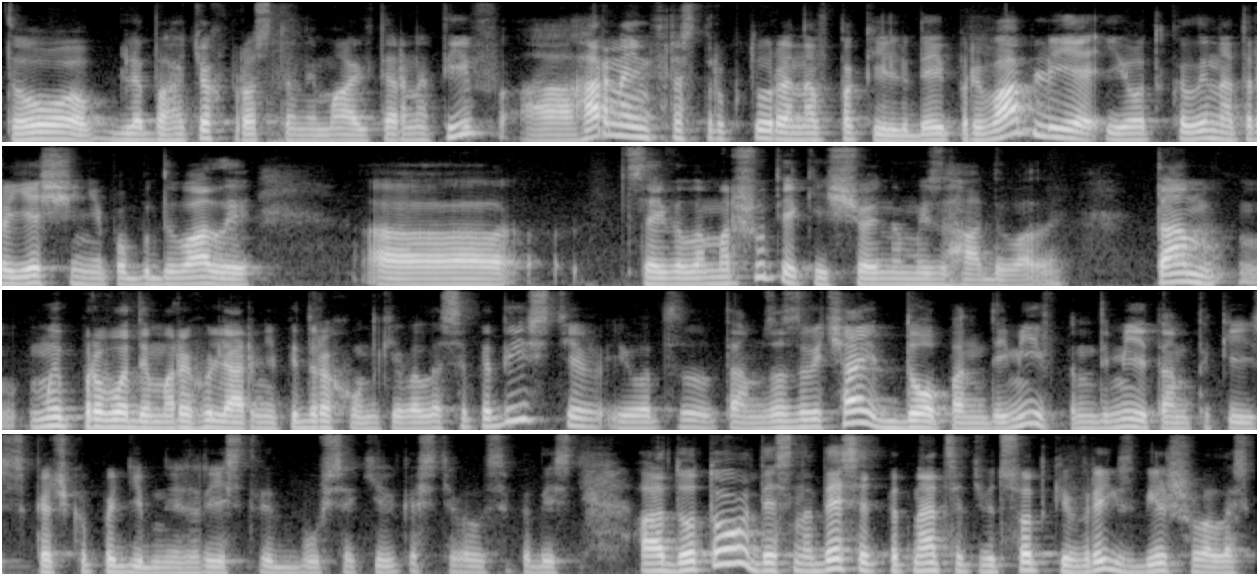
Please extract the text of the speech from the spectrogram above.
То для багатьох просто нема альтернатив. А гарна інфраструктура навпаки людей приваблює. І от коли на Троєщині побудували е, цей веломаршрут, який щойно ми згадували. Там ми проводимо регулярні підрахунки велосипедистів, і от е, там зазвичай до пандемії, в пандемії там такий скачкоподібний зріст відбувся кількості велосипедистів. А до того десь на 10-15% в рік збільшувалась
